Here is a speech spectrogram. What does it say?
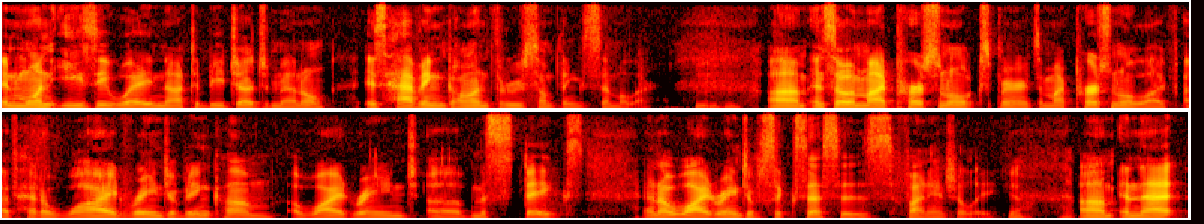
And one easy way not to be judgmental is having gone through something similar. Um, and so, in my personal experience, in my personal life, I've had a wide range of income, a wide range of mistakes, and a wide range of successes financially. Yeah. Um, and that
